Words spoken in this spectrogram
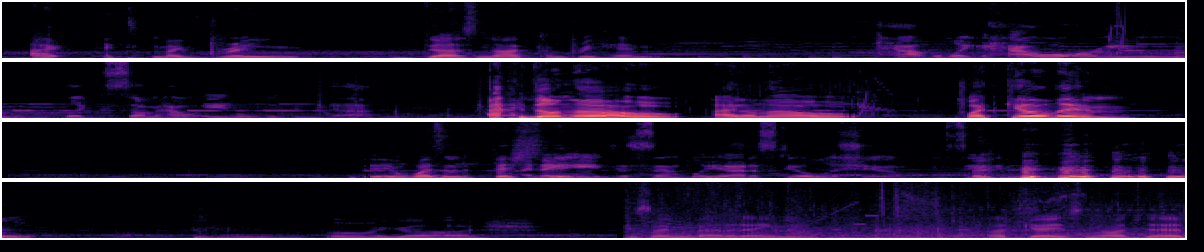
I it's, my brain does not comprehend. How like how are you like somehow able to do that? I don't know. I don't know. What killed him? It wasn't the fish I think he just simply had a skill issue. Oh my gosh. Because I'm bad at aiming. That guy is not dead.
